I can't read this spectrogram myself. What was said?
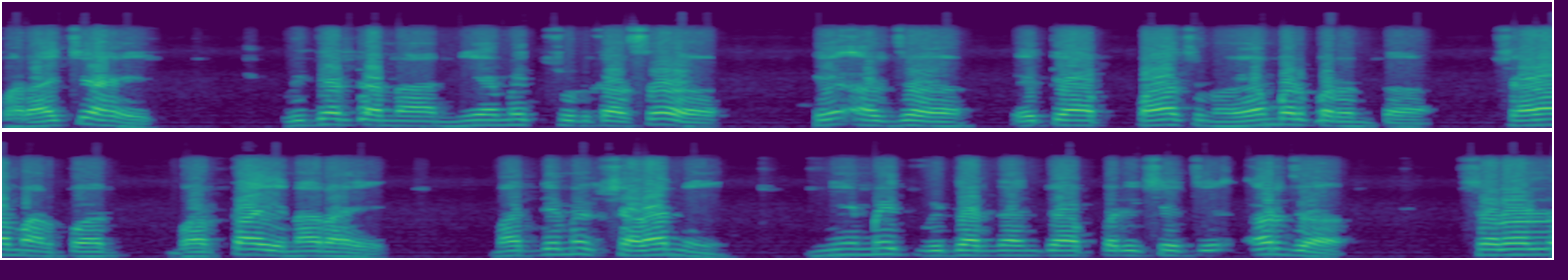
भरायचे आहेत. विद्यार्थ्यांना नियमित शुल्कासह हे अर्ज येत्या पाच नोव्हेंबर पर्यंत शाळामार्फत भरता येणार आहे माध्यमिक शाळांनी नियमित विद्यार्थ्यांच्या परीक्षेचे अर्ज सरळ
